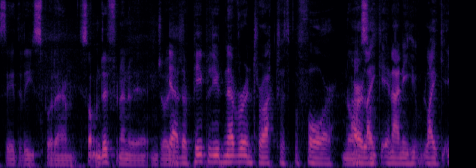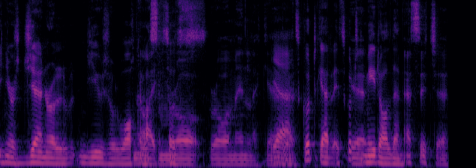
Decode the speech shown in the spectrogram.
say the least, but um, something different anyway. Enjoyed Yeah, it. they're people you'd never interact with before, No, or some- like in any like in your general usual walk of life. some So raw raw men like yeah. yeah, it's good to get. It's good yeah. to meet all them. That's it, yeah.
